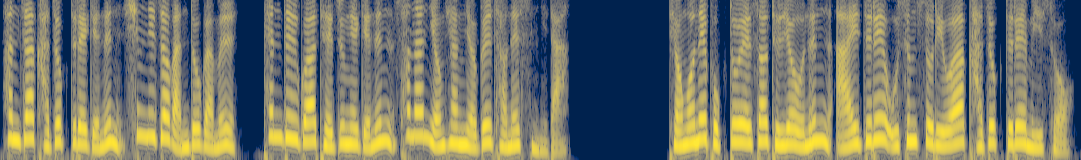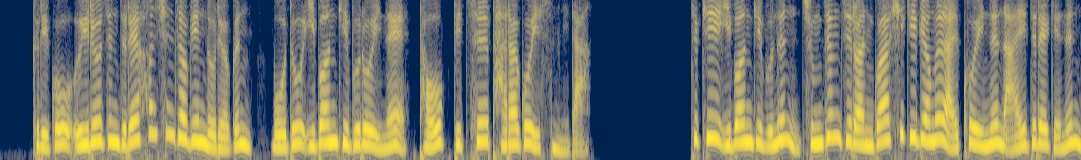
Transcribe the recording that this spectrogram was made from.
환자 가족들에게는 심리적 안도감을 팬들과 대중에게는 선한 영향력을 전했습니다. 병원의 복도에서 들려오는 아이들의 웃음소리와 가족들의 미소, 그리고 의료진들의 헌신적인 노력은 모두 이번 기부로 인해 더욱 빛을 발하고 있습니다. 특히 이번 기부는 중증 질환과 희귀병을 앓고 있는 아이들에게는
